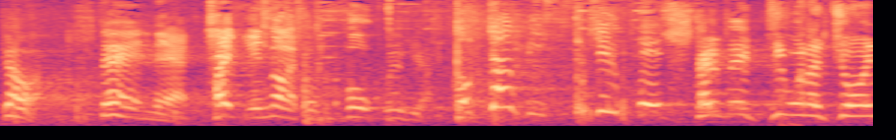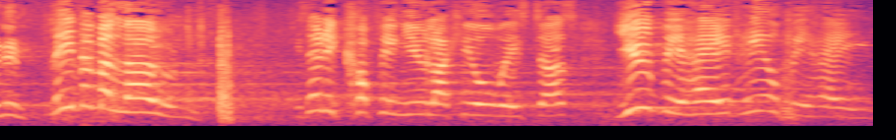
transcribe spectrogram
Go on. Stand there. Take your knife and fork with you. Oh, don't be stupid. Stupid, do you want to join him? Leave him alone. He's only copying you like he always does. You behave, he'll behave.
